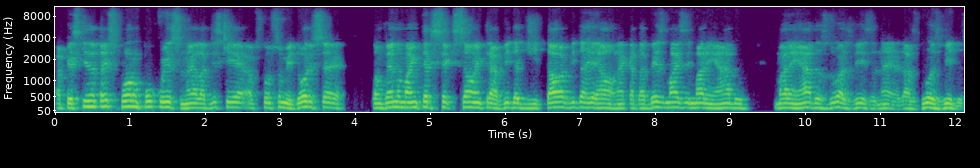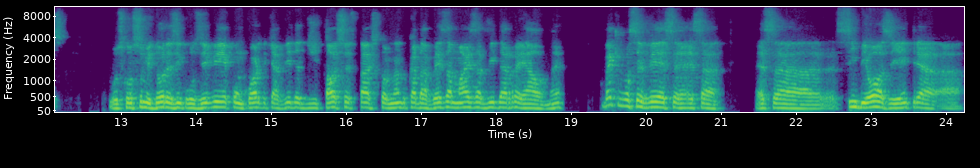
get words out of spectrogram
a, pesquisa, até explora um pouco isso, né? Ela diz que os consumidores estão vendo uma intersecção entre a vida digital e a vida real, né? Cada vez mais emaranhado, emaranhadas duas vidas, né? As duas vidas os consumidores, inclusive, concordam que a vida digital está se tornando cada vez a mais a vida real, né? Como é que você vê essa, essa, essa simbiose entre a, a,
